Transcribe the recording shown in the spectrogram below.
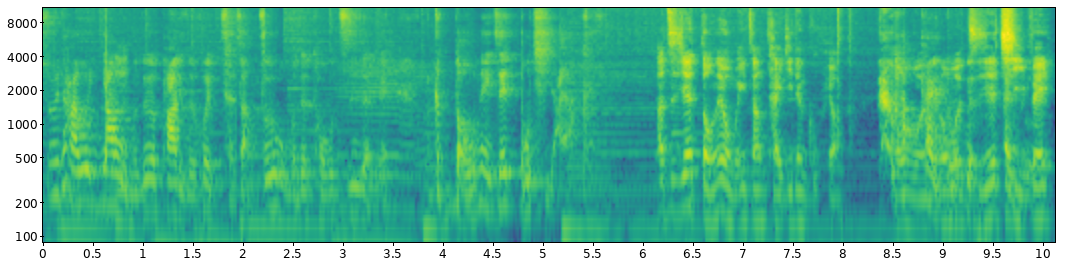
说不定他还会压我们这个 party 的会成长，所以我们的投资人哎，那个抖内直接抖起来啊，他直接抖内我们一张台积电股票，我们我直接起飞，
